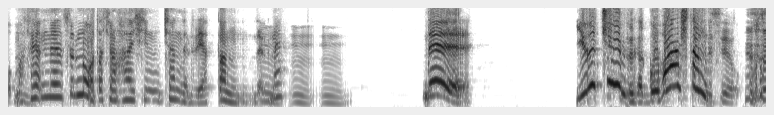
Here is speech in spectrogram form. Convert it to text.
を、まあ、宣伝するのを私の配信チャンネルでやったんだよね。うんうんうん、で、YouTube が5番したんですよ。それが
